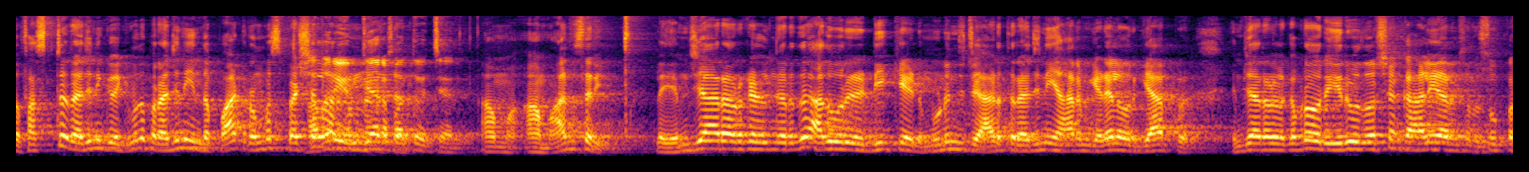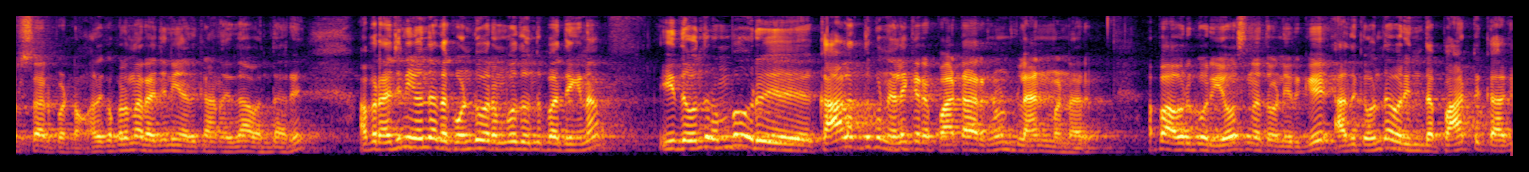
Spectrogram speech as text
ஸோ ஃபஸ்ட்டு ரஜினிக்கு வைக்கும்போது இப்போ ரஜினி இந்த பாட்டு ரொம்ப ஸ்பெஷலாக எம்ஜிஆரை பார்த்து வச்சாரு. ஆமா ஆமா. அது சரி. இல்லை எம்ஜிஆர் அவர்கள்ங்கிறது அது ஒரு டீகேடு முடிஞ்சிட்டு அடுத்து ரஜினி ஆரம்பிக்க இடையில ஒரு கேப் எம்ஜிஆர் அவர்களுக்கு அப்புறம் ஒரு இருபது வருஷம் காலியாக இருந்துச்சு சூப்பர் ஸ்டார் பட்டம். அதுக்கப்புறம் தான் ரஜினி அதுக்கான இதாக வந்தார். அப்போ ரஜினி வந்து அதை கொண்டு வரும்போது வந்து பார்த்தீங்கன்னா இது வந்து ரொம்ப ஒரு காலத்துக்கும் நிலைக்கிற பாட்டாக இருக்கணும்னு பிளான் பண்ணார். அப்போ அவருக்கு ஒரு யோசனை தோணிருக்கு அதுக்கு வந்து அவர் இந்த பாட்டுக்காக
